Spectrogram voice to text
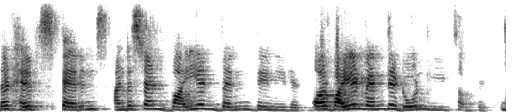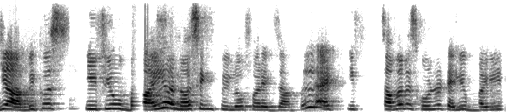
that helps parents understand why and when they need it or why and when they don't need something. Yeah because if you buy a nursing pillow for example at if someone is going to tell you buy it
